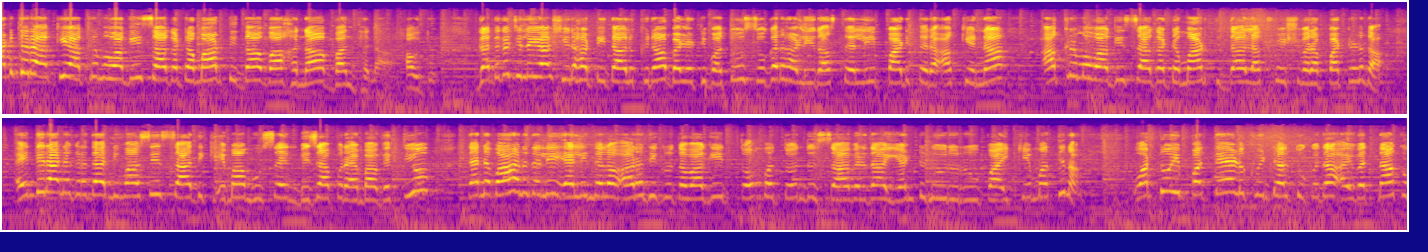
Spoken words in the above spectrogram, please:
ಪಡಿತರ ಅಕ್ಕಿ ಅಕ್ರಮವಾಗಿ ಸಾಗಾಟ ಮಾಡ್ತಿದ್ದ ವಾಹನ ಬಂಧನ. ಹೌದು. ಗದಗ ಜಿಲ್ಲೆಯ ಶಿರಹಟ್ಟಿ ತಾಲೂಕಿನ ಬೆಳ್ಳಟ್ಟಿ ಮತ್ತು ಸುಗನಹಳ್ಳಿ ರಸ್ತೆಯಲ್ಲಿ ಪಡಿತರ ಅಕ್ಕಿಯನ್ನ ಅಕ್ರಮವಾಗಿ ಸಾಗಾಟ ಮಾಡ್ತಿದ್ದ ಲಕ್ಷ್ಮೇಶ್ವರ ಪಟ್ಟಣದ ಇಂದಿರಾನಗರದ ನಿವಾಸಿ ಸಾದಿಕ್ ಇಮಾಮ್ ಹುಸೇನ್ ಬಿಜಾಪುರ ಎಂಬ ವ್ಯಕ್ತಿಯು ತನ್ನ ವಾಹನದಲ್ಲಿ ಎಲ್ಲಿಂದಲೋ ಅನಧಿಕೃತವಾಗಿ ತೊಂಬತ್ತೊಂದು ಸಾವಿರದ ಎಂಟುನೂರು ರೂಪಾಯಿ ಕಿಮ್ಮತ್ತಿನ ಒಟ್ಟು ಇಪ್ಪತ್ತೇಳು ಕ್ವಿಂಟಲ್ ತೂಕದ ಐವತ್ನಾಲ್ಕು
